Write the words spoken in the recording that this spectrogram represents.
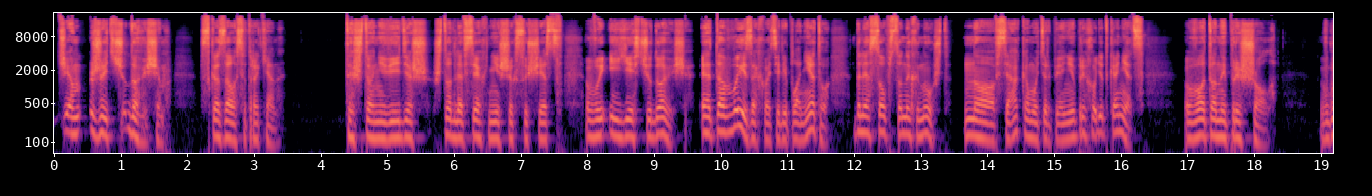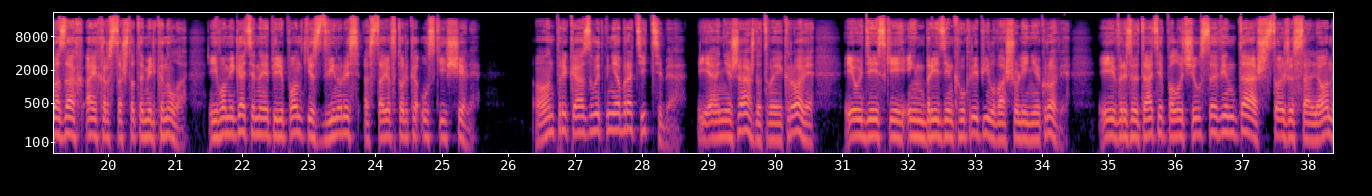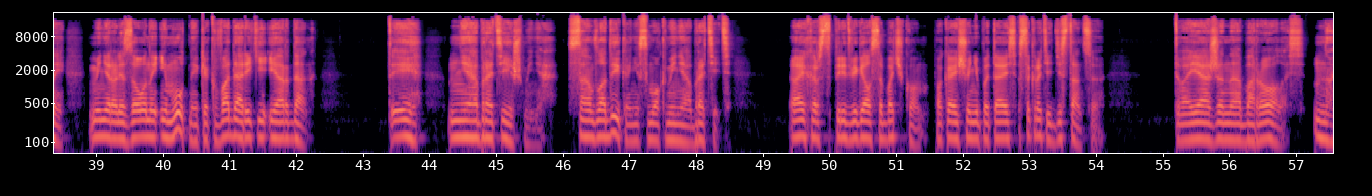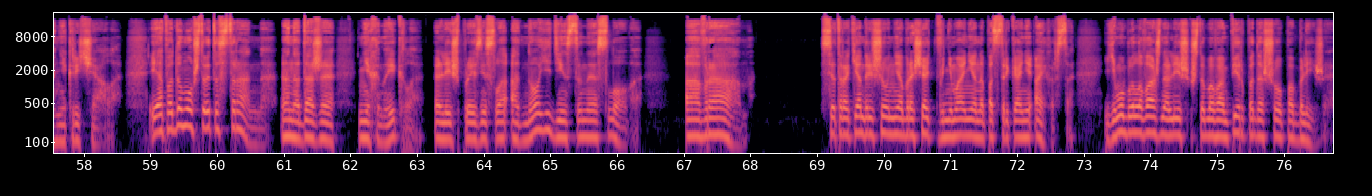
чем жить чудовищем», — сказал Сатракян. «Ты что, не видишь, что для всех низших существ вы и есть чудовище? Это вы захватили планету для собственных нужд, но всякому терпению приходит конец. Вот он и пришел». В глазах Айхерста что-то мелькнуло, его мигательные перепонки сдвинулись, оставив только узкие щели. Он приказывает мне обратить тебя. Я не жажду твоей крови. Иудейский инбридинг укрепил вашу линию крови. И в результате получился винтаж, столь же соленый, минерализованный и мутный, как вода реки Иордан. Ты не обратишь меня. Сам владыка не смог меня обратить. Айхерст передвигался бочком, пока еще не пытаясь сократить дистанцию. Твоя жена боролась, но не кричала. Я подумал, что это странно. Она даже не хныкла, лишь произнесла одно единственное слово. «Авраам». Сетракян решил не обращать внимания на подстрекание Айхерста. Ему было важно лишь, чтобы вампир подошел поближе.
